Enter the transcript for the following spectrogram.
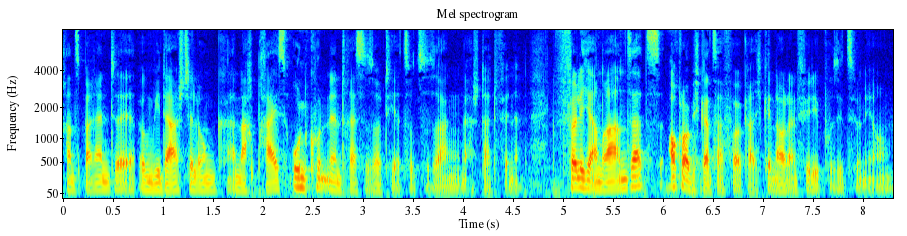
transparente irgendwie Darstellung nach Preis und Kundeninteresse sortiert sozusagen stattfindet. Völlig anderer Ansatz, auch glaube ich ganz erfolgreich genau dann für die Positionierung.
